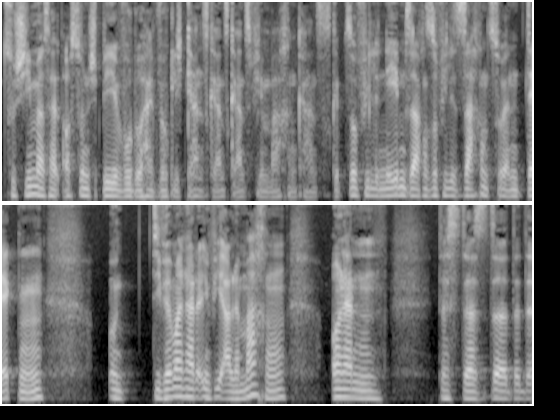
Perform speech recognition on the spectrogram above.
Tsushima ist halt auch so ein Spiel, wo du halt wirklich ganz, ganz, ganz viel machen kannst. Es gibt so viele Nebensachen, so viele Sachen zu entdecken und die will man halt irgendwie alle machen und dann das, das, da, da, da,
